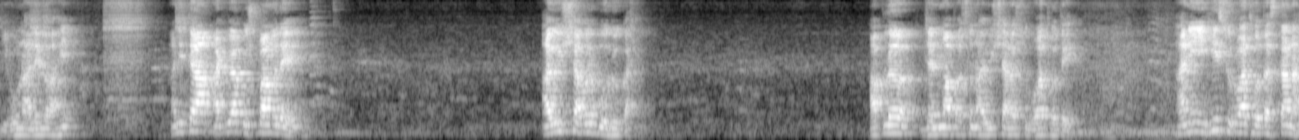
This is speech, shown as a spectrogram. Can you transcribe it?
घेऊन आलेलो आहे. आणि त्या आठव्या पुष्पामध्ये आयुष्यावर बोलू काही आपलं जन्मापासून आयुष्याला सुरुवात होते. आणि ही सुरुवात होत असताना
